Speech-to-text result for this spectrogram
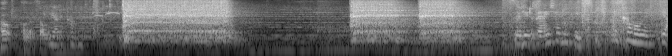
Oh, andere kant. Ja, dat kan. Wil je erbij zijn of niet? Ik ga wel mee. Ja.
